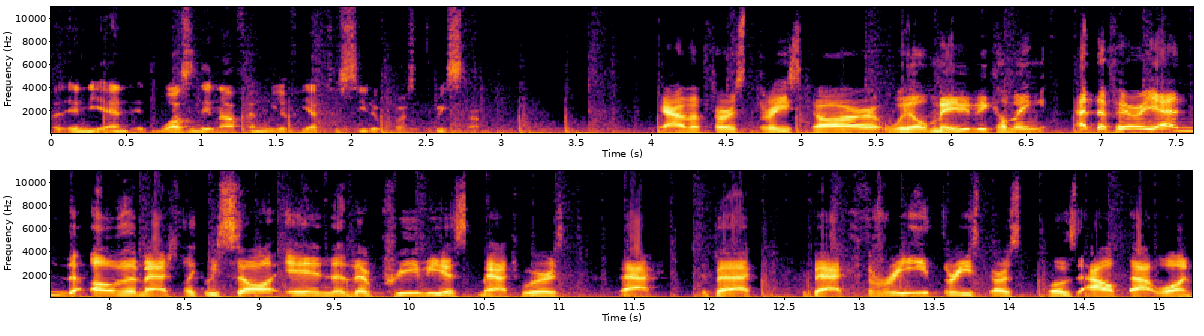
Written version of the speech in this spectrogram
But in the end, it wasn't enough, and we have yet to see the first three star. Yeah, the first three star will maybe be coming at the very end of the match, like we saw in the previous match, where it's back to back to back. Three three stars close out that one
